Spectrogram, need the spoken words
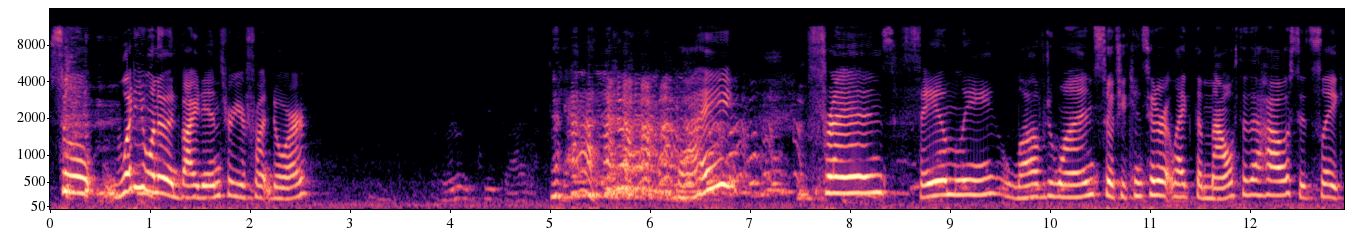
So, what do you want to invite in through your front door? A Really cute guy. Yeah. right? Friends, family, loved ones. So if you consider it like the mouth of the house, it's like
